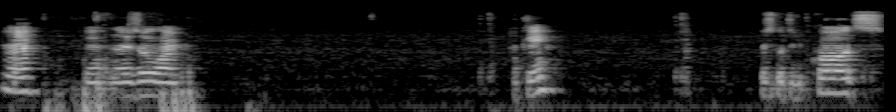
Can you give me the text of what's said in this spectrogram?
Hmm, yeah, yeah noise one okay. Let's go to the chords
